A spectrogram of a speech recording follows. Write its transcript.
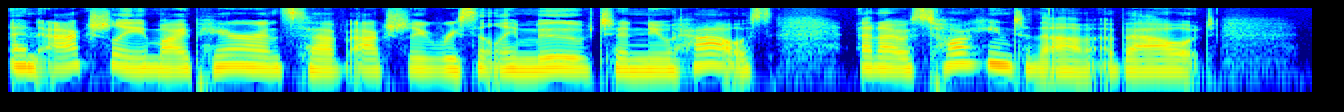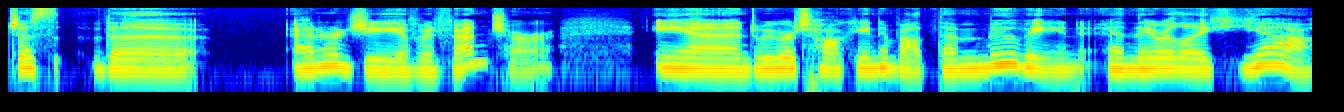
And actually, my parents have actually recently moved to a new house, and I was talking to them about just the energy of adventure. And we were talking about them moving, and they were like, Yeah,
